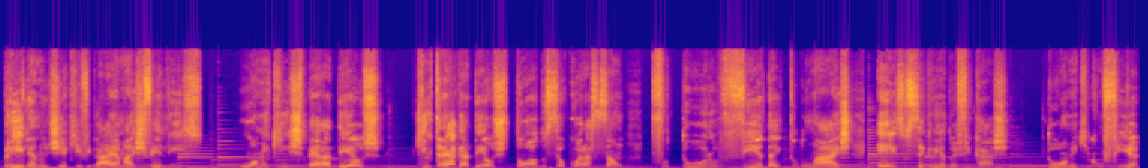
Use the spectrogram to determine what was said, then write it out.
brilha no dia que virá, é mais feliz o homem que espera a Deus, que entrega a Deus todo o seu coração, futuro, vida e tudo mais. Eis o segredo eficaz do homem que confia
